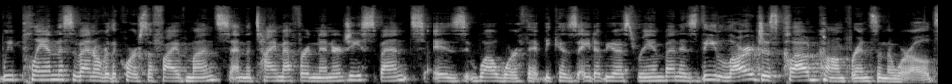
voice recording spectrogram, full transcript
We plan this event over the course of five months and the time, effort, and energy spent is well worth it because AWS reInvent is the largest cloud conference in the world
